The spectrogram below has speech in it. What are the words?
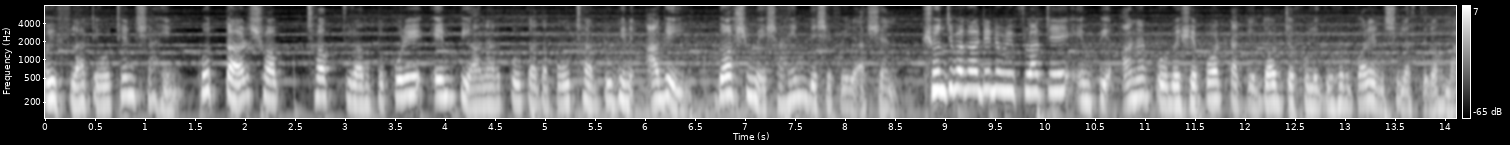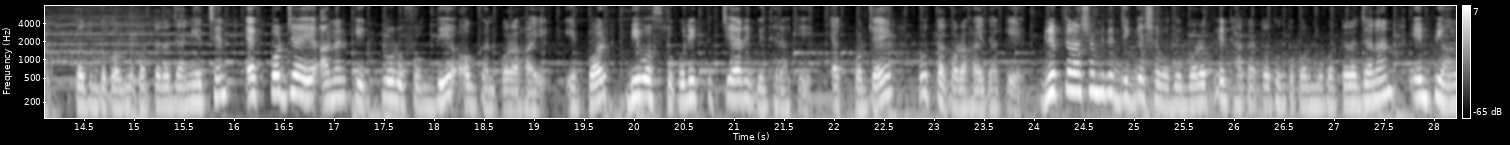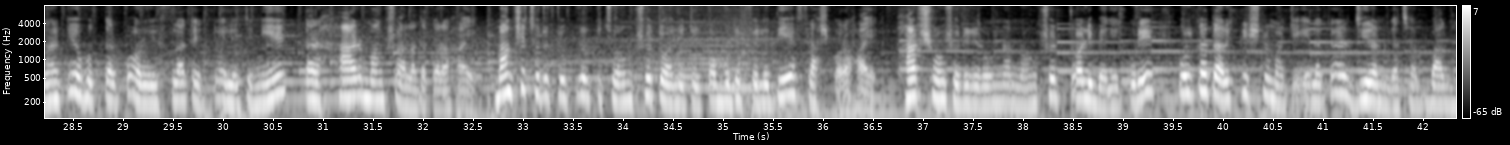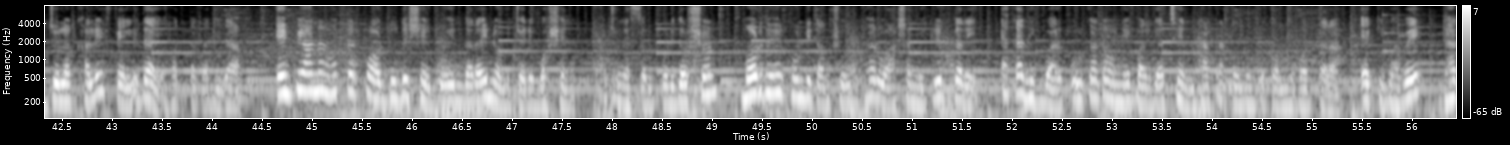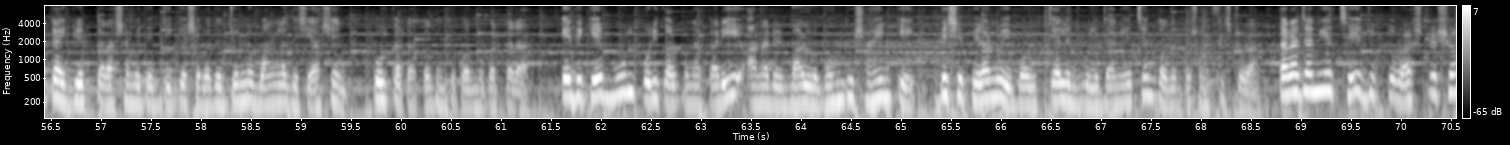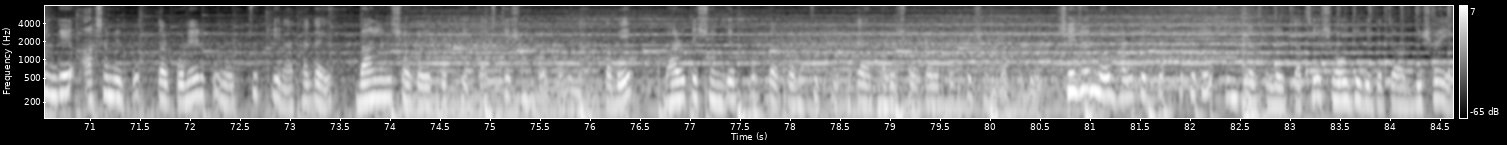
ওই ফ্ল্যাটে ওঠেন শাহিন। হত্যার সব ছক চূড়ান্ত করে এমপি আনার কলকাতা পৌঁছার দুদিন আগেই দশ মে শাহিন দেশে ফিরে আসেন। সঞ্জীবা গার্ডেনের ওই ফ্ল্যাটে এমপি আনার প্রবেশের পর তাকে দরজা খুলে গ্রহণ করেন শিলাস্তি রহমান। তদন্ত কর্মকর্তারা জানিয়েছেন, এক পর্যায়ে আনারকে ক্লোরোফর্ম দিয়ে অজ্ঞান করা হয়। এরপর বিবস্ত্র করে একটি চেয়ারে বেঁধে রাখে। এক পর্যায়ে হত্যা করা হয় তাকে। গ্রেপ্তার আসামিদের জিজ্ঞাসাবাদের বরাতে ঢাকার তদন্ত কর্মকর্তারা জানান, এমপি আনারকে হত্যার পর ওই ফ্ল্যাটের টয়লেটে নিয়ে তার হাড়, মাংস আলাদা করা হয়। মাংসের ছোট টুকরোর কিছু অংশ টয়লেটের কম্বোডে ফেলে দিয়ে ফ্লাশ করা হয়। হাড় সহ শরীরের অন্যান্য অংশ ট্রলি ব্যাগে করে কলকাতার কৃষ্ণমাটি এলাকার জিরানগাছা বাগজোলা খালে ফেলে দেয় হত্যাকারীরা। এমপি আনার হত্যার পর দুদেশের গোয়েন্দারাই নড়েচড়ে বসেন। ঘটনাস্থল পরিদর্শন, মরদেহের খণ্ডিতাংশ উদ্ধার ও আসামি গ্রেপ্তারে একাধিকবার কলকাতা ও নেপাল গেছেন ঢাকার তদন্ত কর্মকর্তারা। একইভাবে ঢাকায় গ্রেপ্তার আসামিদের জিজ্ঞাসাবাদের জন্য বাংলাদেশে আসেন কলকাতার তদন্ত কর্মকর্তারা। এদিকে মূল পরিকল্পনাকারী আনারের বাল্য বন্ধু শাহিনকে দেশে ফেরানোই বড় চ্যালেঞ্জ বলে জানিয়েছেন তদন্ত সংশ্লিষ্টরা। তারা জানিয়েছে, যুক্তরাষ্ট্রের সঙ্গে আসামি প্রত্যর্পণের কোনো চুক্তি না থাকায় বাংলাদেশ সরকারের পক্ষে কাজটি সম্ভব হবে না। তবে ভারতের সঙ্গে প্রত্যর্পণ চুক্তি থাকায় ভারত সরকারের পক্ষে সম্ভব হবে। সেজন্য ভারতের পক্ষ থেকে ইন্টারপোলের কাছে সহযোগিতা চাওয়ার বিষয়ে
